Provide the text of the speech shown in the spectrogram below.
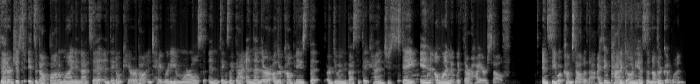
that are just it's about bottom line and that's it and they don't care about integrity and morals and things like that. And then there are other companies that are doing the best that they can to stay in alignment with their higher self and see what comes out of that. I think patagonia is another good one.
